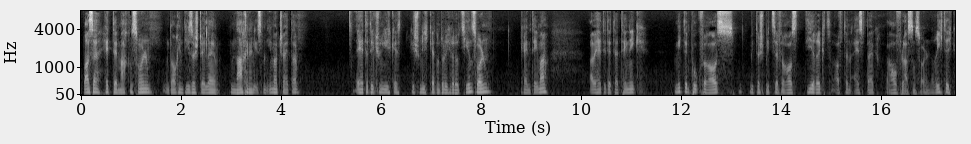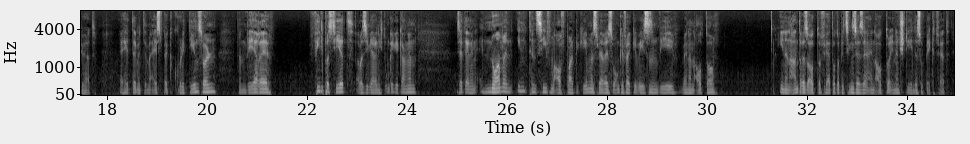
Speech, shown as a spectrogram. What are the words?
Was er hätte machen sollen, und auch in dieser Stelle im Nachhinein ist man immer gescheiter, er hätte die Geschwindigkeit natürlich reduzieren sollen, kein Thema, aber er hätte die Titanic mit dem Bug voraus, mit der Spitze voraus direkt auf den Eisberg rauflassen sollen. Richtig gehört. Er hätte mit dem Eisberg kollidieren sollen, dann wäre viel passiert, aber sie wäre nicht umgegangen. Es hätte einen enormen, intensiven Aufprall gegeben. Es wäre so ungefähr gewesen, wie wenn ein Auto in ein anderes Auto fährt oder beziehungsweise ein Auto in ein stehendes Objekt fährt.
